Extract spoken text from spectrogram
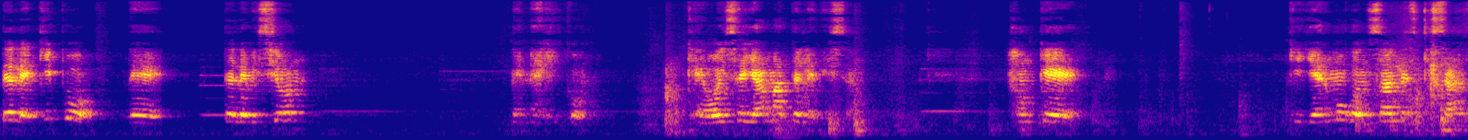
del equipo de de México, que hoy se llama Televisa. Aunque Guillermo González quizás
